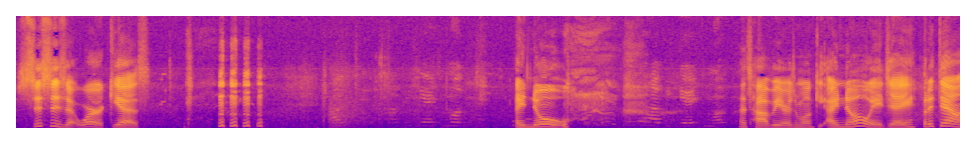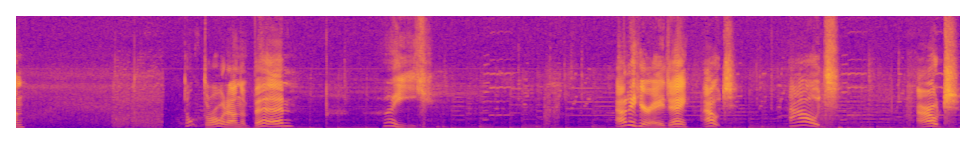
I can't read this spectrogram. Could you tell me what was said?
Sissy's at work, yes. I know. That's Javier's monkey. I know, AJ. Put it down. Don't throw it on the bed. Hey. Out of here, AJ. Ouch. Ouch. Ouch!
